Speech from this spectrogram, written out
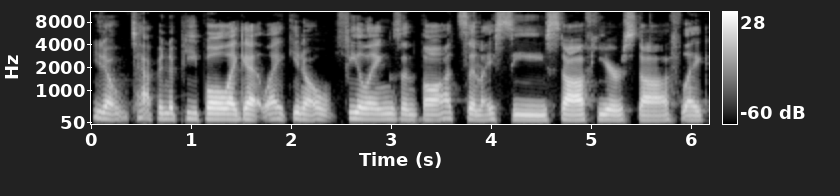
you know tap into people i get like you know feelings and thoughts and i see stuff hear stuff like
